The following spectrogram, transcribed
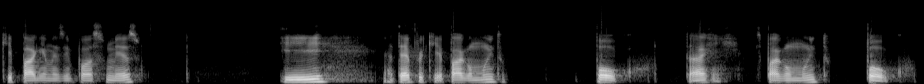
que paguem mais impostos mesmo. E até porque pagam muito pouco, tá, gente? Eles pagam muito pouco.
